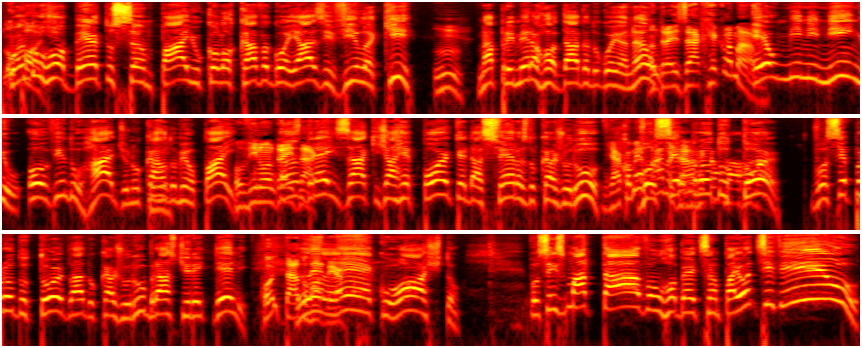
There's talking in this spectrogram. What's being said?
Não Quando pode. o Roberto Sampaio colocava Goiás e Vila aqui, Hum, na primeira rodada do Goianão, André Isaac reclamava. eu, menininho, ouvindo rádio no carro do meu pai, Ouvindo o André André Isaac, já repórter das feras do Cajuru, Já comentava, você já. produtor, você produtor lá do Cajuru, braço direito dele, Coitado do Roberto. Leleco, Washington, vocês matavam o Roberto Sampaio. Onde se viu?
